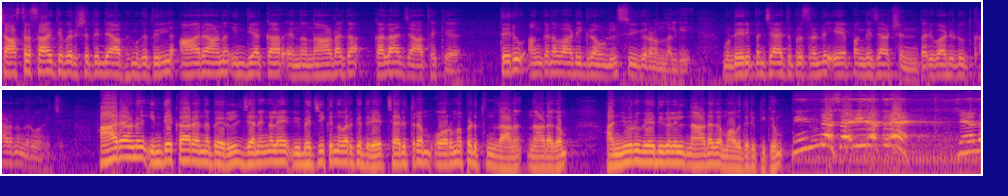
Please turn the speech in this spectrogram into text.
ശാസ്ത്ര സാഹിത്യ പരിഷത്തിന്റെ ആഭിമുഖ്യത്തിൽ ആരാണ് ഇന്ത്യക്കാർ എന്ന നാടക കലാജാഥയ്ക്ക് തെരു അങ്കണവാടി ഗ്രൗണ്ടിൽ സ്വീകരണം നൽകി. മുണ്ടേരി പഞ്ചായത്ത് പ്രസിഡന്റ് എ പങ്കജാക്ഷൻ പരിപാടിയുടെ ഉദ്ഘാടനം നിർവഹിച്ചു. ആരാണ് ഇന്ത്യക്കാർ എന്ന പേരിൽ ജനങ്ങളെ വിഭജിക്കുന്നവർക്കെതിരെ ചരിത്രം ഓർമ്മപ്പെടുത്തുന്നതാണ് നാടകം. അഞ്ഞൂറ് വേദികളിൽ നാടകം അവതരിപ്പിക്കും. നിന്റെ ശരീരത്തിലെ ചില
